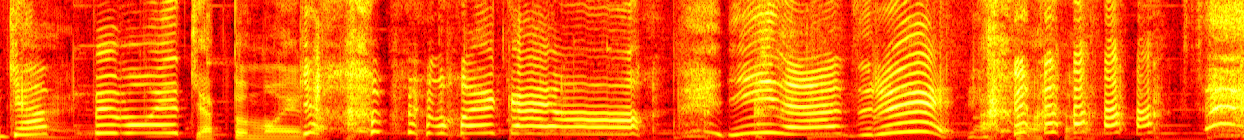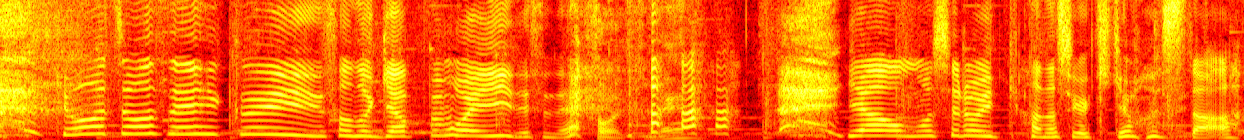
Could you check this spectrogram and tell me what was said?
ギャップ萌え、ギャップ萌えが。萌えかよ。いいなずるい。協調性低いそのギャップ萌えいいですね。そうですね。いや面白い話が聞けました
